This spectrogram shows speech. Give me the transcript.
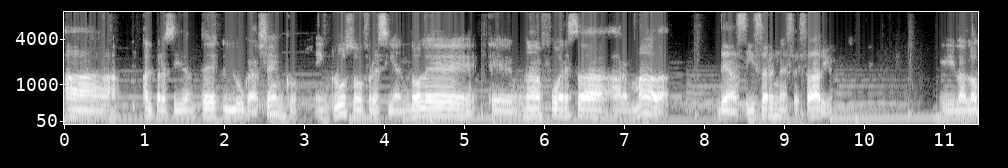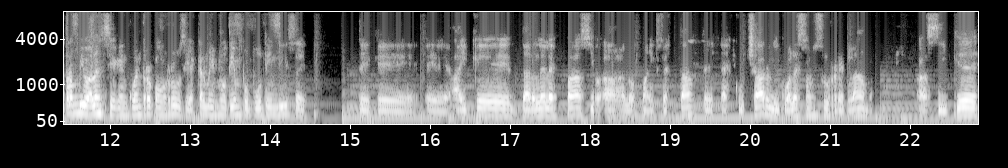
al presidente Lukashenko, incluso ofreciéndole eh, una fuerza armada de así ser necesario. Y la, otra ambivalencia que encuentro con Rusia es que al mismo tiempo Putin dice de que eh, hay que darle el espacio a los manifestantes a escucharlo y cuáles son sus reclamos. Así que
